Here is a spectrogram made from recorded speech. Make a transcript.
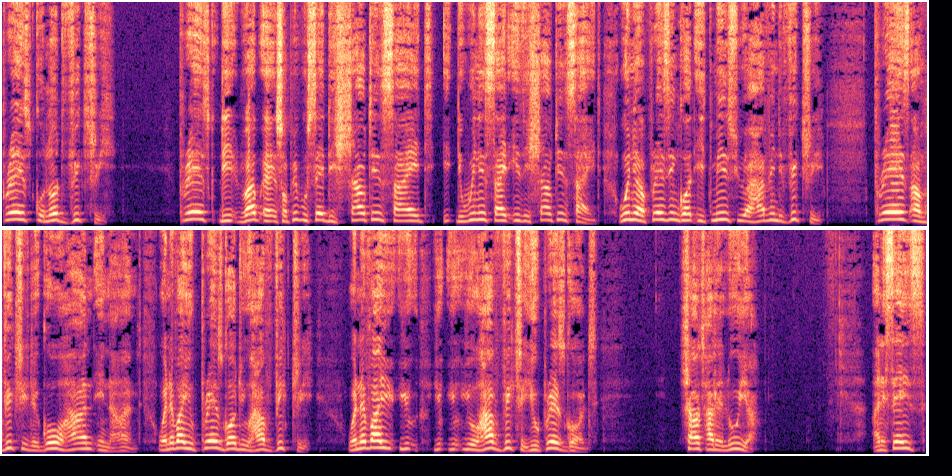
Praise connotes victory. Praise, the, uh, some people say the shouting side, the winning side is the shouting side. When you are praising God, it means you are having the victory. Praise and victory, they go hand in hand. Whenever you praise God, you have victory. Whenever you, you, you, you have victory, you praise God. Shout hallelujah. And he says,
